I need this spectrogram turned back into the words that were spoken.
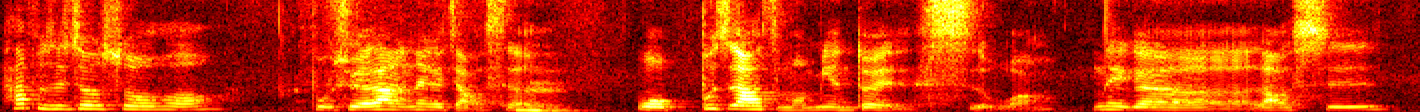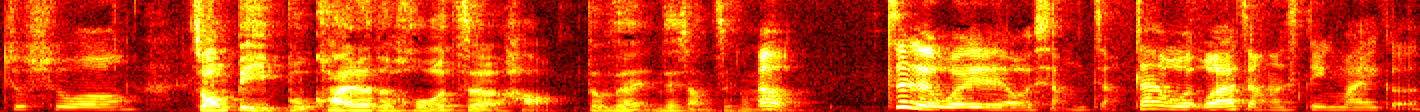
他不是就说补学浪那个角色，嗯我不知道怎么面对死亡。那个老师就说，总比不快乐的活着好，对不对？你在讲这个吗？呃这个我也有想讲，但我我要讲的是另外一个。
